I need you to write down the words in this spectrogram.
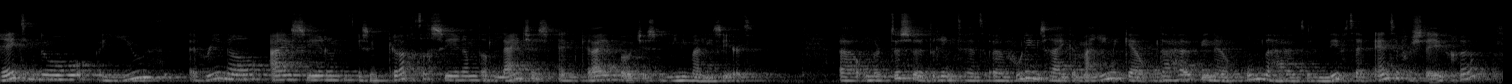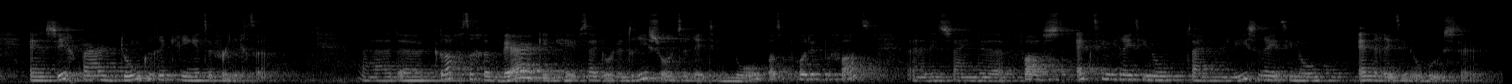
Retinol Youth Renal Eye Serum is een krachtig serum dat lijntjes en kraaienpootjes minimaliseert. Uh, ondertussen dringt het eh, voedingsrijke marinekelp de huid binnen om de huid te liften en te verstevigen en zichtbaar donkere kringen te verlichten. Uh, de krachtige werking heeft hij door de drie soorten retinol wat het product bevat. dit zijn de Fast Acting Retinol, Time Release Retinol en de Retinol Booster.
